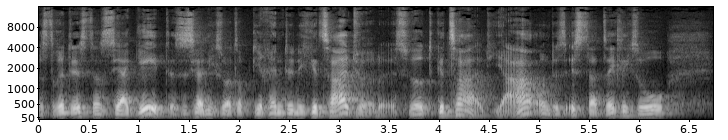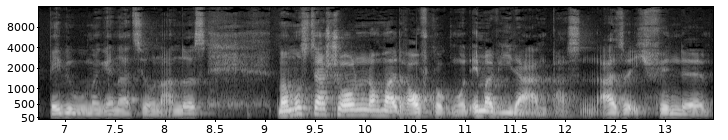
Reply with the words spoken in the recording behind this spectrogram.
Das Dritte ist, dass es ja geht. Es ist ja nicht so, als ob die Rente nicht gezahlt würde. Es wird gezahlt, ja. Und es ist tatsächlich so, Babyboomer-Generation, anderes. Man muss da schon nochmal drauf gucken und immer wieder anpassen. Also ich finde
